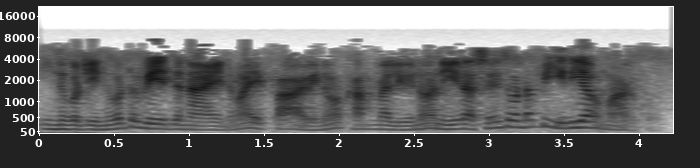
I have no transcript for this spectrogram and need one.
ඉන්නකොට ඉන්නකොට වේදනාව එනවා, එපා වෙනවා, කම්මැලි වෙනවා, නීරස වෙනවා. ඒකට අපි ඉරියව් මාරු කරනවා.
